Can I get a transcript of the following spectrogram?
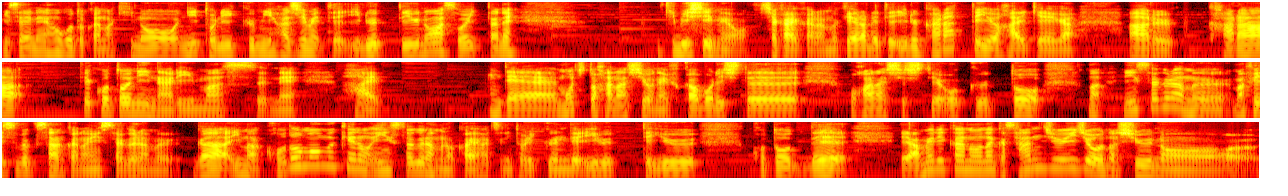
未成年保護とかの機能に取り組み始めているっていうのは、そういったね、厳しい目を社会から向けられているからっていう背景があるからってことになりますね。はい。で、もうちょっと話をね、深掘りしてお話ししておくと、まあ、インスタグラム、まあ、Facebook 参加のインスタグラムが今、子供向けのインスタグラムの開発に取り組んでいるっていうことで、アメリカのなんか30以上の州の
